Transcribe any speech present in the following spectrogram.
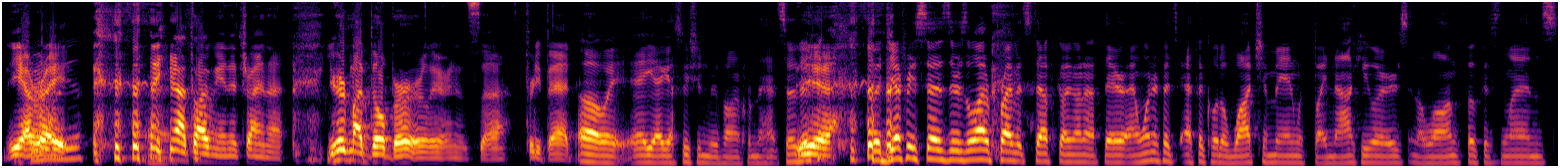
yeah, Sure right. about You're not talking me into trying that. You heard my Bill Burr earlier, and it's uh, pretty bad. Oh wait, eh, yeah. I guess we should move on from that. So the, Yeah. but Jeffrey says there's a lot of private stuff going on out there. I wonder if it's ethical to watch a man with binoculars and a long focused lens.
